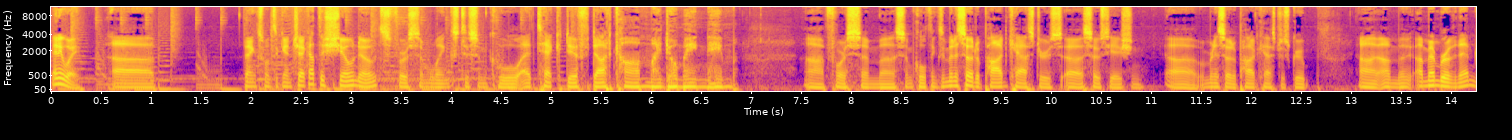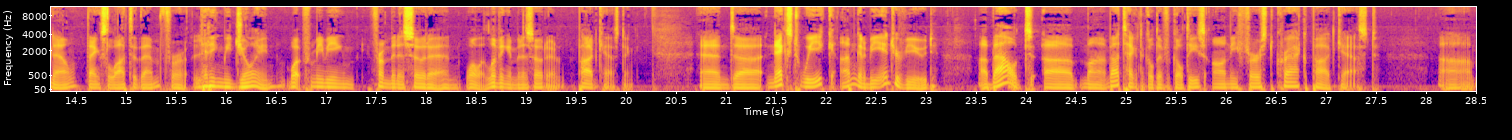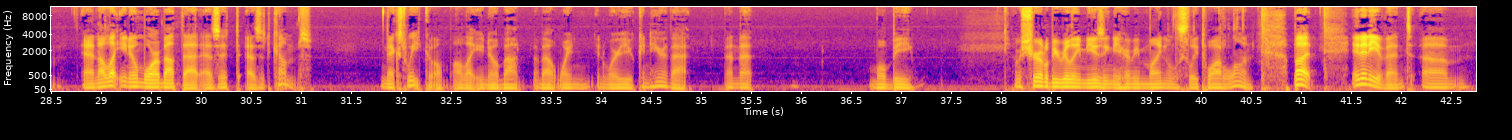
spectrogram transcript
Anyway, uh, thanks once again. Check out the show notes for some links to some cool at techdiff.com, my domain name, uh, for some uh, some cool things. The Minnesota Podcasters uh, Association, uh, Minnesota Podcasters Group. Uh, I'm a, a member of them now. Thanks a lot to them for letting me join. What for me being from Minnesota and well, living in Minnesota and podcasting. And uh, next week, I'm going to be interviewed about uh, about technical difficulties on the First Crack podcast, um, and I'll let you know more about that as it as it comes next week. I'll, I'll let you know about about when and where you can hear that, and that will be. I'm sure it'll be really amusing to hear me mindlessly twaddle on. But in any event, um,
